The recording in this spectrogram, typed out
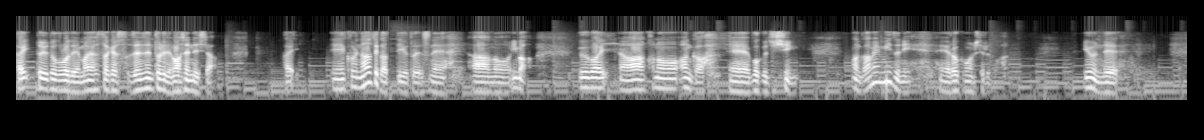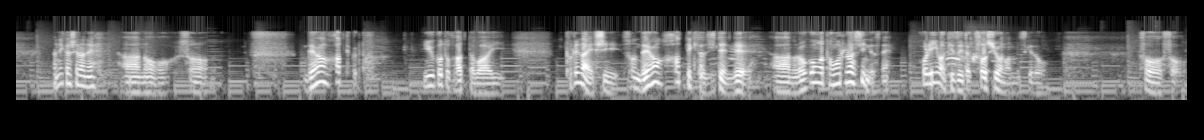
はい。というところで、毎朝キャスト全然取れてませんでした。はい。えー、これなぜかっていうとですね、あの、今、ウーバー、あこのアンカー、えー、僕自身、まあ、画面見ずに、えー、録音してるとか、言うんで、何かしらね、あの、その、電話がかかってくるということがあった場合、取れないし、その電話がかかってきた時点で、あの、録音が止まるらしいんですね。これ今気づいたクソ仕様なんですけど、そうそ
